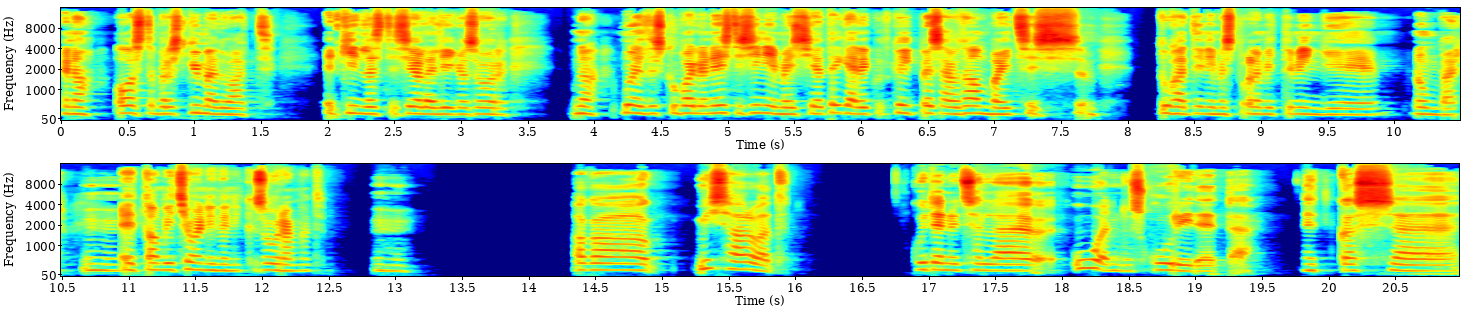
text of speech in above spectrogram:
või noh, aasta pärast kümme tuhat. et kindlasti see ei ole liiga suur. noh, mõeldes, kui palju on Eestis inimesi ja tegelikult kõik pesevad hambaid, siis tuhat inimest pole mitte mingi number mm, -hmm. et ambitsioonid on ikka suuremad mm. -hmm. Aga mis sa arvad, kui te nüüd selle uuenduskuuri teete, et kas äh,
